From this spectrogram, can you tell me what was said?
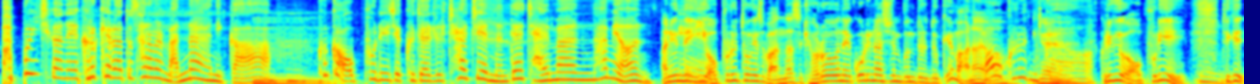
바쁜 시간에 그렇게라도 사람을 만나야 하니까 음. 그러니까 어플이 이제 그 자리를 차지했는데 잘만 하면 아니 근데 예. 이 어플을 통해서 만나서 결혼에 꼴이 나신 분들도 꽤 많아요. 어, 그러니까요. 예. 그리고 이 어플이 음. 되게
